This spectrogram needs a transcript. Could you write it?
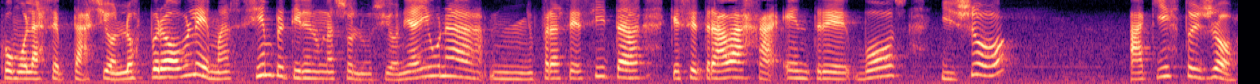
como la aceptación. Los problemas siempre tienen una solución y hay una mm, frasecita que se trabaja entre vos y yo, aquí estoy yo.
